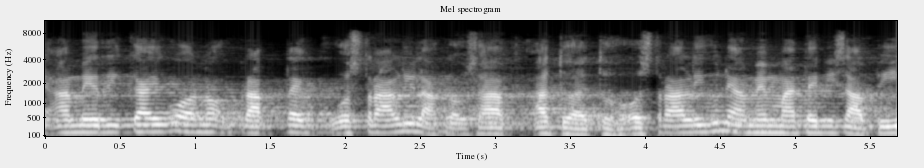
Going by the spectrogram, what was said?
Amerika itu ono praktek Australia lah gak usah aduh-aduh. Australia itu nek ame mateni sapi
